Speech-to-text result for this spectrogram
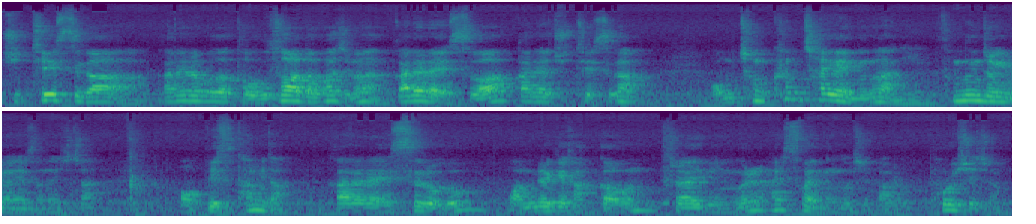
GTS가 까레라보다 더 우수하다고 하지만 까레라 S와 까레라 GTS가 엄청 큰 차이가 있는 건 아니에요. 성능적인 면에서는 진짜 엇비슷합니다. 까레라 S로도 완벽에 가까운 드라이빙을 할 수가 있는 것이 바로 포르쉐죠.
